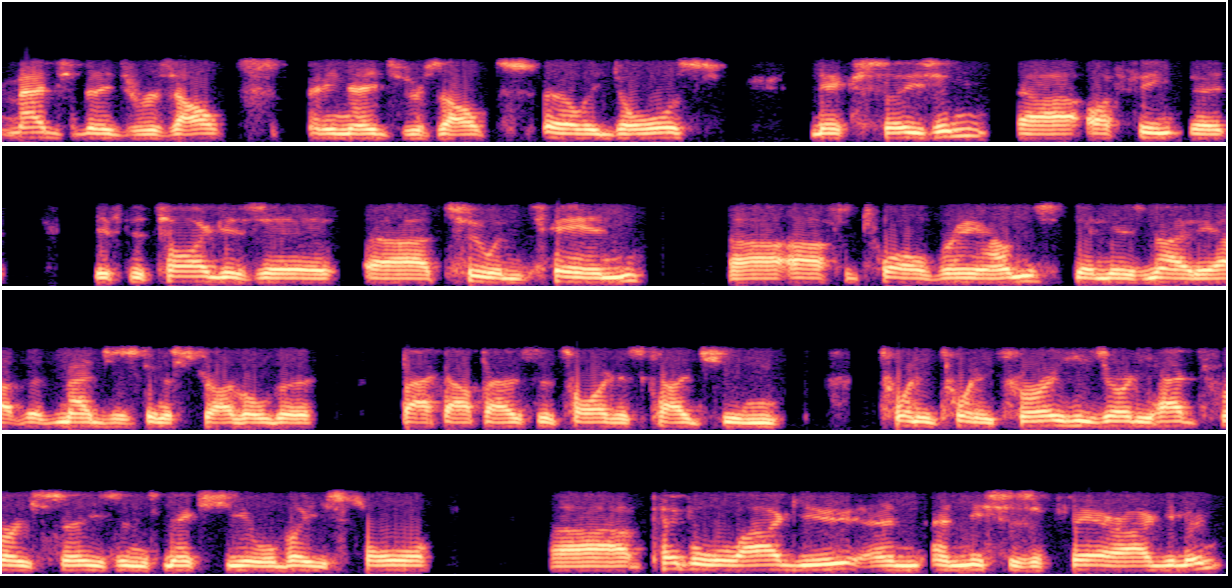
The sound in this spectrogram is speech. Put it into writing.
Madge needs results, and he needs results early doors next season. Uh, I think that if the Tigers are uh, two and ten uh, after twelve rounds, then there's no doubt that Madge is going to struggle to back up as the Tigers coach in 2023. He's already had three seasons. Next year will be his fourth. Uh, people will argue, and, and this is a fair argument,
